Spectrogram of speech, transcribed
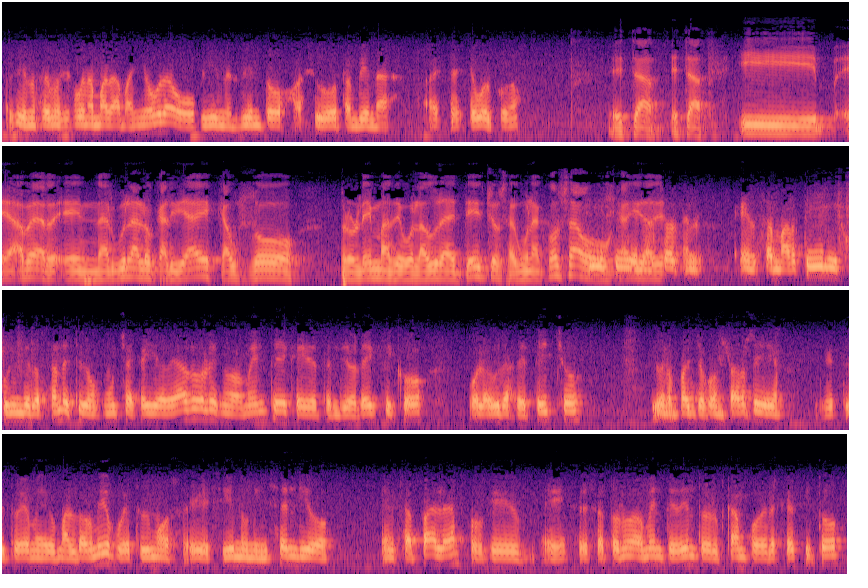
Así que no sabemos si fue una mala maniobra o bien el viento ayudó también a, a este, este vuelco, ¿no? Está, está. Y, eh, a ver, ¿en algunas localidades causó problemas de voladura de techos, alguna cosa? o caída en, en, San Martín y Junín de los Andes tuvimos mucha caída de árboles nuevamente, caída de tendido eléctrico, voladuras de techo. Y bueno, Pancho, contarte, estoy todavía medio mal dormido porque estuvimos eh, siguiendo un incendio en Zapala porque eh, se desató nuevamente dentro del campo del ejército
